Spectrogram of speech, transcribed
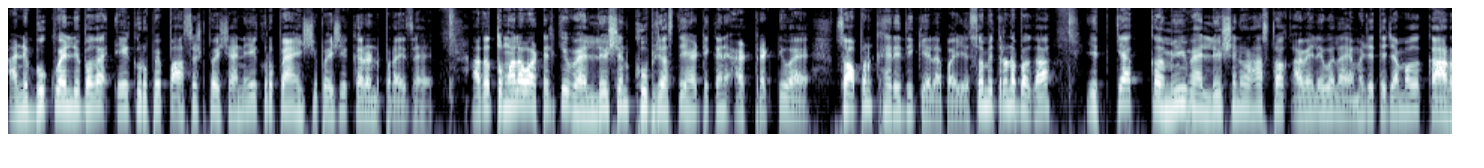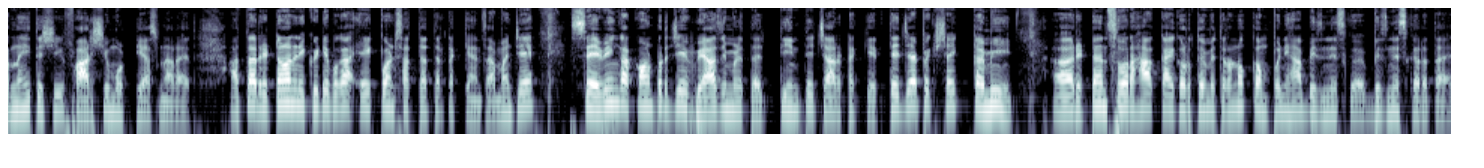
आणि बुक व्हॅल्यू बघा एक रुपये पासष्ट पैसे आणि एक रुपये ऐंशी पैसे करंट प्राईस आहे. आता तुम्हाला वाटेल की व्हॅल्युएशन खूप जास्त ह्या ठिकाणी अट्रॅक्टिव्ह आहे. सो आपण खरेदी केला पाहिजे. सो मित्रांनो बघा इतक्या कमी व्हॅल्युएशनवर हा स्टॉक अवेलेबल आहे. म्हणजे त्याच्यामागं कारणही तशी फारशी मोठी असणार आहेत. आता रिटर्न ऑन इक्विटी बघा एक पॉईंट सत्याहत्तर टक्क्यांचा. म्हणजे सेव्हिंग अकाउंटवर जे व्याज मिळतं तीन ते चार टक्के त्याच्यापेक्षा एक कमी रिटर्न्सवर हा काय करतो मित्रांनो कंपनी हा बिझनेस बिझनेस करत आहे.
